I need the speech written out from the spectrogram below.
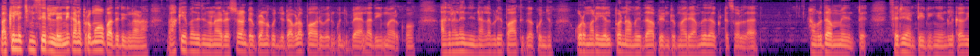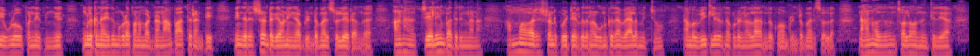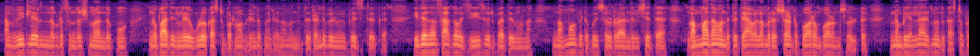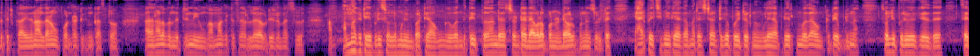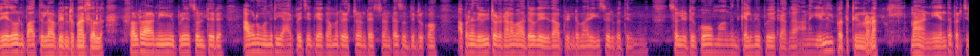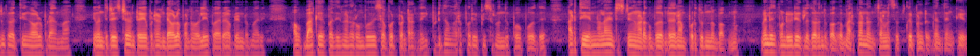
Baakiyalakshmi serial இன்றைக்கான ப்ரொமோவை பார்த்துட்டிங்களாண்ணா? பாக்கியை பார்த்துட்டிங்கன்னா restaurant எப்படின்னா கொஞ்சம் டெவலப் ஆகிற வரும் கொஞ்சம் வேலை அதிகமாக இருக்கும். அதனால் நீ நல்லபடியாக பார்த்துக்க. கொஞ்சம் கூட மாதிரி ஹெல்ப் பண்ண அமிர்தா அப்படின்ற மாதிரி அமிர்தா கிட்ட சொல்ல. அவர் தான் அம்மிட்டு சரி ஆண்டி நீங்கள் எங்களுக்காக இவ்வளோ பண்ணியிருக்கீங்க. உங்களுக்கு நான் இதுவும் கூட பண்ண மாட்டேன். நான் பார்த்துறேன் ஆண்டி. நீங்கள் ரெஸ்டாரண்ட்டை கவனிங்க அப்படின்ற மாதிரி சொல்லிடுறாங்க. ஆனால் ஜெயிலையும் பார்த்துட்டிங்களாண்ணா அம்மா ரெஸ்டாரண்ட்டுக்கு போயிட்டே இருக்கிறதுனால உனக்கு தான் வேலை மிச்சம். நம்ம வீட்டிலே இருந்தால் கூட நல்லா இருந்துக்கும் அப்படின்ற மாதிரி சொல்ல. நானும் அதுதான் சொல்ல வந்தேன் இல்லையா நம்ம வீட்டிலே இருந்தால் கூட சந்தோஷமாக இருந்துப்போம். இங்கே பார்த்தீங்களே இவ்வளோ கஷ்டப்படணும் அப்படின்ற மாதிரி எல்லாம் வந்துட்டு ரெண்டு பேருமே பேசிட்டு இருக்கேன் இதை தான் சாக்க வச்சு ஈஸ்வரி பார்த்துக்கோங்கன்னா உங்கள் அம்மா கிட்ட போய் சொல்கிற அந்த விஷயத்த. உங்கள் அம்மா தான் வந்துட்டு தேவையில்லாமல் ரெஸ்டாரண்ட்டு போகிறோம் போகிறோன்னு சொல்லிட்டு நம்ம எல்லாருமே வந்து கஷ்டப்படுத்திருக்கா. இதனால தானே உன் பொண்டாட்டிக்கும் கஷ்டம். அதனால் வந்துட்டு நீ உங்கள் அம்மா கிட்ட சொல்லு அப்படின்ற மாதிரி சொல்ல. அம்- அம்மா கிட்ட எப்படி சொல்ல முடியும் பாட்டி? அவங்க வந்துட்டு இப்போ தான் ரெஸ்டாரண்ட்டை டெவலப் பண்ணணும் டெவலப் பண்ணுன்னு சொல்லிட்டு யார் பேச்சுமே கேட்காம ரெஸ்டாரண்ட்டுக்கே போயிட்டு இருக்காங்களே? அப்படி இருக்கும்போது அவங்ககிட்ட எப்படின்னா சொல்லி புரிய வைக்கிறது? சரி ஏதோ ஒன்று பார்த்துடலாம் அப்படின்ற மாதிரி சொல்ல. சொல்கிறா நீ இப்படியே சொல்லிட்டு அவளும் வந்துட்டு யார் பேச்சும் கேட்காம ரெஸ்டாரண்ட் ரெஸ்டாரண்ட்டாக சுற்றிட்டு இருக்கோம். அப்புறம் இந்த வீட்டோட நிலமை அதோ இதுதான் அப்படின்ற மாதிரி ஈஸ்வரி பார்த்துட்டிங்கன்னா சொல்லிட்டு கோவமாக அங்கேருந்து கிளம்பி போயிடுறாங்க. ஆனால் எழில் பார்த்துட்டிங்களாண்ணா மா நீ எந்த பிரச்சனைக்கும் பற்றியும் கவலைப்படாதம்மா. நீ வந்து ரெஸ்டாரண்ட் எப்படி டெவலப் பண்ண வழியே பாரு அப்படின்ற மாதிரி. அவங்க பேக்கே பார்த்தீங்கன்னா ரொம்பவே சப்போர்ட் பண்ணுறாங்க இப்படி தான் வரப்போகிற எபிசோட் வந்து போக போகுது. அடுத்து என்னெல்லாம் இன்ட்ரெஸ்டிங்காக நடக்க போகுதுன்றதை நான் பொறுத்து தான் பார்க்கணும். மேலே இது போன்ற வீடியோக்களை தொடர்ந்து பார்க்க மறக்காம நம்ம சேனல் சப்ஸ்கிரைப் பண்ணிருக்கேன் தேங்க்யூ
